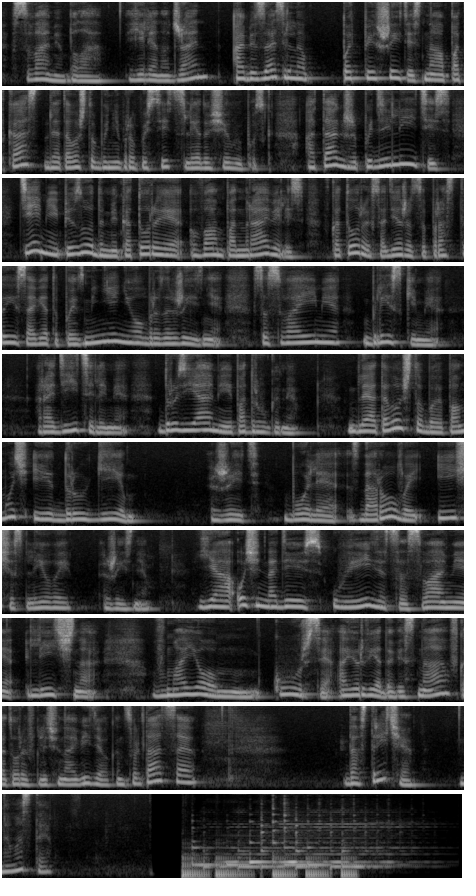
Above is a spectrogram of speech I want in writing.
С вами была Елена Джайн. Обязательно Подпишитесь на подкаст для того, чтобы не пропустить следующий выпуск. А также поделитесь теми эпизодами, которые вам понравились, в которых содержатся простые советы по изменению образа жизни со своими близкими, родителями, друзьями и подругами. Для того, чтобы помочь и другим жить более здоровой и счастливой жизнью. Я очень надеюсь увидеться с вами лично в моем курсе «Аюрведа. Весна», в который включена видеоконсультация. До встречи. Намасте. thank you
